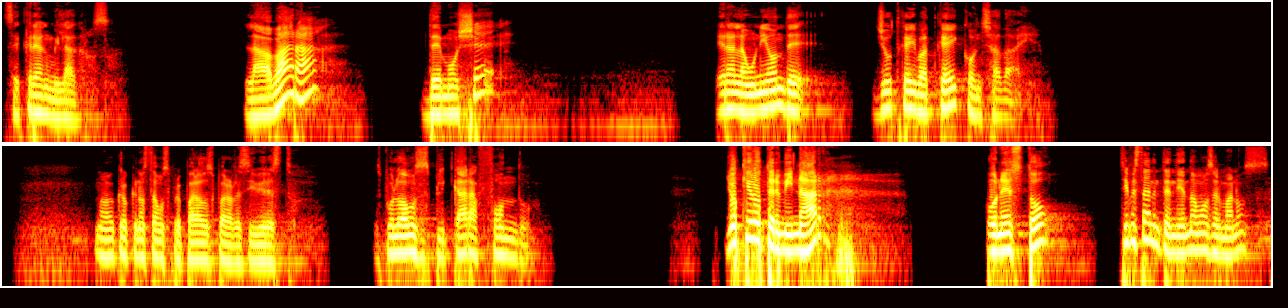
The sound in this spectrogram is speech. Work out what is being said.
se crean milagros. La vara de Moshe era la unión de Yudkei Batkei con Shaddai. No, creo que no estamos preparados para recibir esto. Después lo vamos a explicar a fondo. Yo quiero terminar con esto. ¿Sí me están entendiendo, amados hermanos?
